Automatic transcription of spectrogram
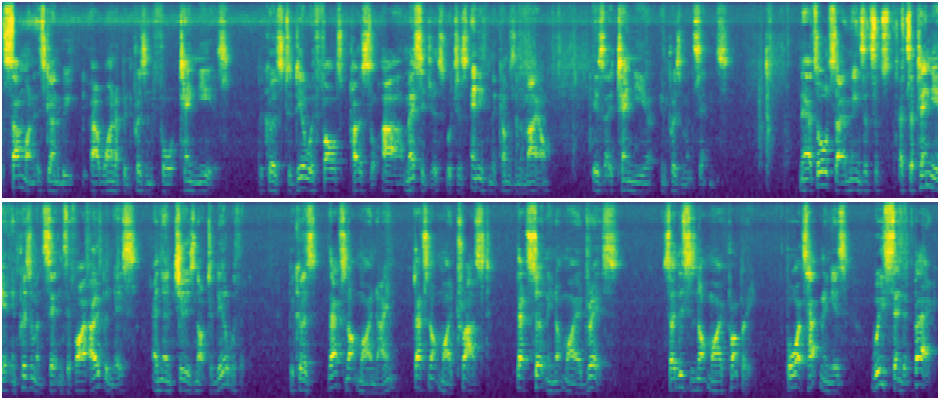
someone is going to be uh, wind up in prison for 10 years. Because to deal with false postal uh, messages, which is anything that comes in the mail, is a 10-year imprisonment sentence. Now it also means it's, a 10-year imprisonment sentence if I open this and then choose not to deal with it. Because that's not my name, that's not my trust, that's certainly not my address. So this is not my property. But what's happening is we send it back,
